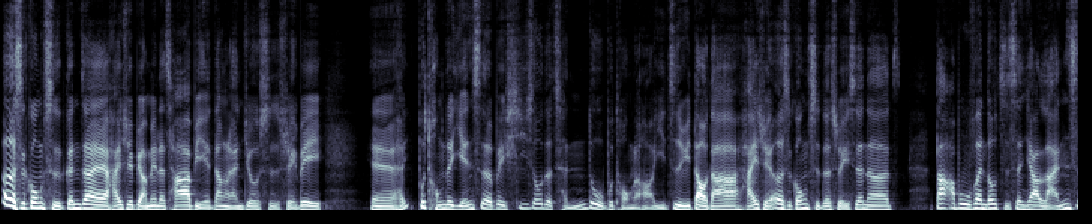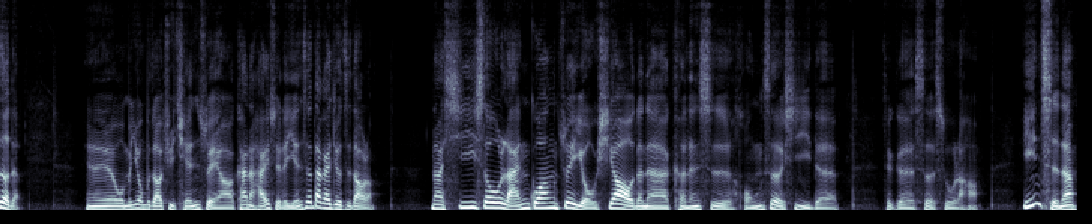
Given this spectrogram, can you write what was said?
二十公尺跟在海水表面的差别，当然就是水被呃不同的颜色被吸收的程度不同了哈，以至于到达海水二十公尺的水深呢，大部分都只剩下蓝色的。嗯、我们用不着去潜水啊，看了海水的颜色大概就知道了。那吸收蓝光最有效的呢，可能是红色系的这个色素了哈。因此呢，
